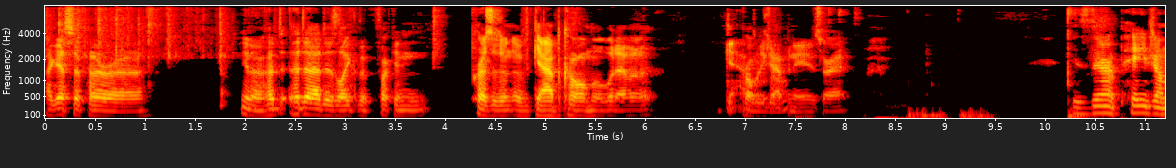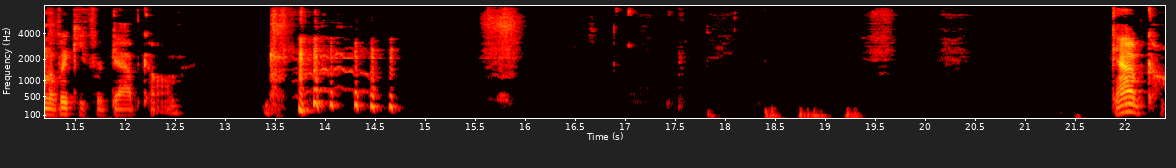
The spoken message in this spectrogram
I guess if her, uh, you know, her, her dad is like the fucking president of Gabcom or whatever. Gab- Probably Japanese, right? Is there a page on the wiki for Gabcom? Gabcom.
